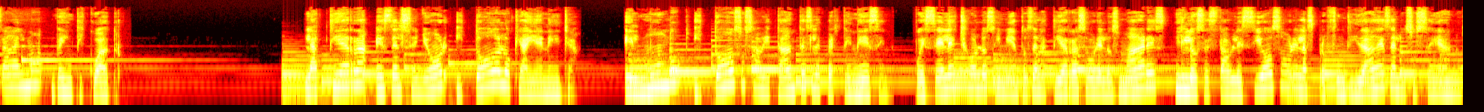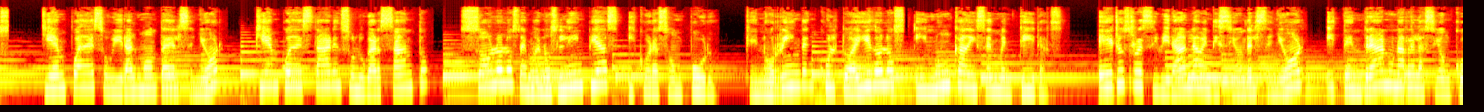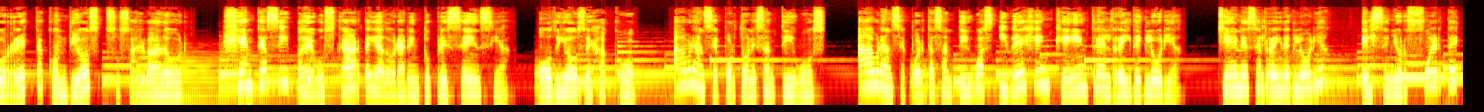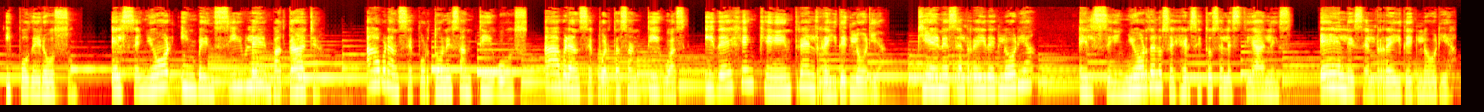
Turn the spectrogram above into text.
Salmo 24 La tierra es del Señor y todo lo que hay en ella. El mundo y todos sus habitantes le pertenecen, pues Él echó los cimientos de la tierra sobre los mares y los estableció sobre las profundidades de los océanos. ¿Quién puede subir al monte del Señor? ¿Quién puede estar en su lugar santo? Solo los de manos limpias y corazón puro que no rinden culto a ídolos y nunca dicen mentiras. Ellos recibirán la bendición del Señor y tendrán una relación correcta con Dios su Salvador. Gente así puede buscarte y adorar en tu presencia, oh Dios de Jacob. Ábranse portones antiguos, ábranse puertas antiguas y dejen que entre el Rey de Gloria. ¿Quién es el Rey de Gloria? El Señor fuerte y poderoso, el Señor invencible en batalla. Ábranse portones antiguos, ábranse puertas antiguas y dejen que entre el Rey de Gloria. ¿Quién es el Rey de Gloria? El Señor de los ejércitos celestiales. Él es el Rey de Gloria.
